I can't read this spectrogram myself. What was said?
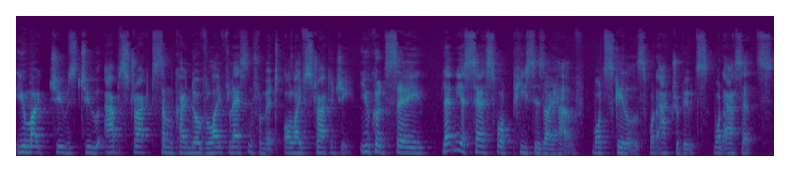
You might choose to abstract some kind of life lesson from it or life strategy. You could say, let me assess what pieces I have, what skills, what attributes, what assets,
